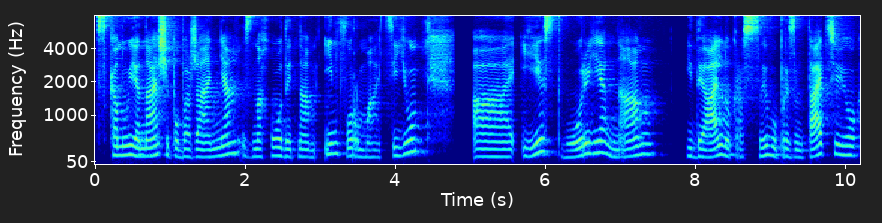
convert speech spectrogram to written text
сканує наші побажання, знаходить нам інформацію а, і створює нам ідеально красиву презентацію,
